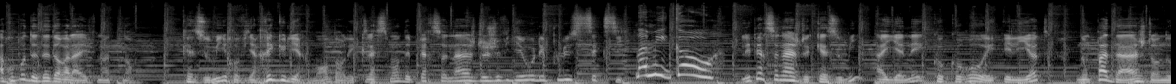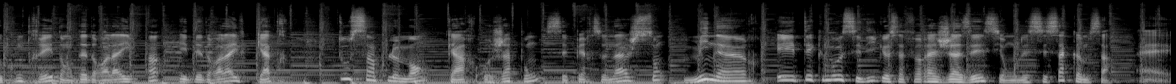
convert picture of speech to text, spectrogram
À propos de Dead or Alive maintenant. Kazumi revient régulièrement dans les classements des personnages de jeux vidéo les plus sexy. Go. Les personnages de Kazumi, Ayane, Kokoro et Elliot n'ont pas d'âge dans nos contrées dans Dead or Alive 1 et Dead or Alive 4, tout simplement car au Japon, ces personnages sont mineurs. Et Tecmo s'est dit que ça ferait jaser si on laissait ça comme ça. Eh,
